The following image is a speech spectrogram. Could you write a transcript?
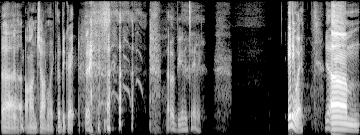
uh, on John Wick. That'd be great. that would be entertaining. Anyway, Yeah. um,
